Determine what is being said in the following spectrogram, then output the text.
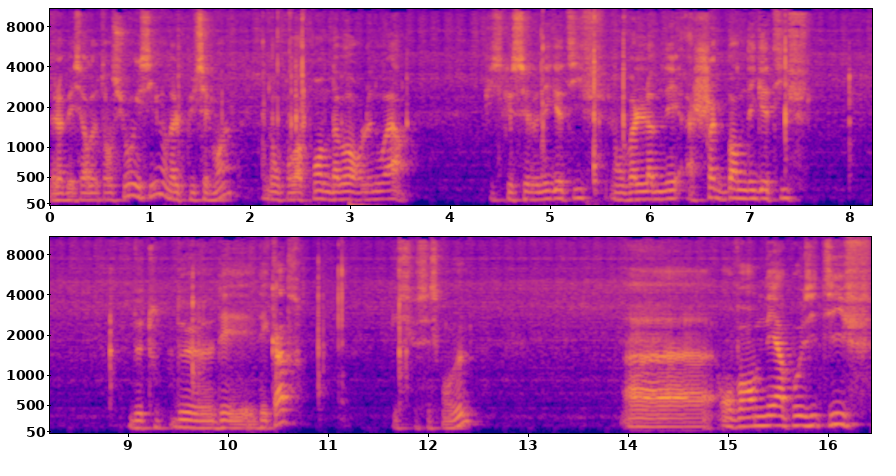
de la baisseur de tension ici, on a le plus et le moins. Donc on va prendre d'abord le noir, puisque c'est le négatif, on va l'amener à chaque bande tout, de des, quatre, puisque c'est ce qu'on veut. Euh, on va emmener un positif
